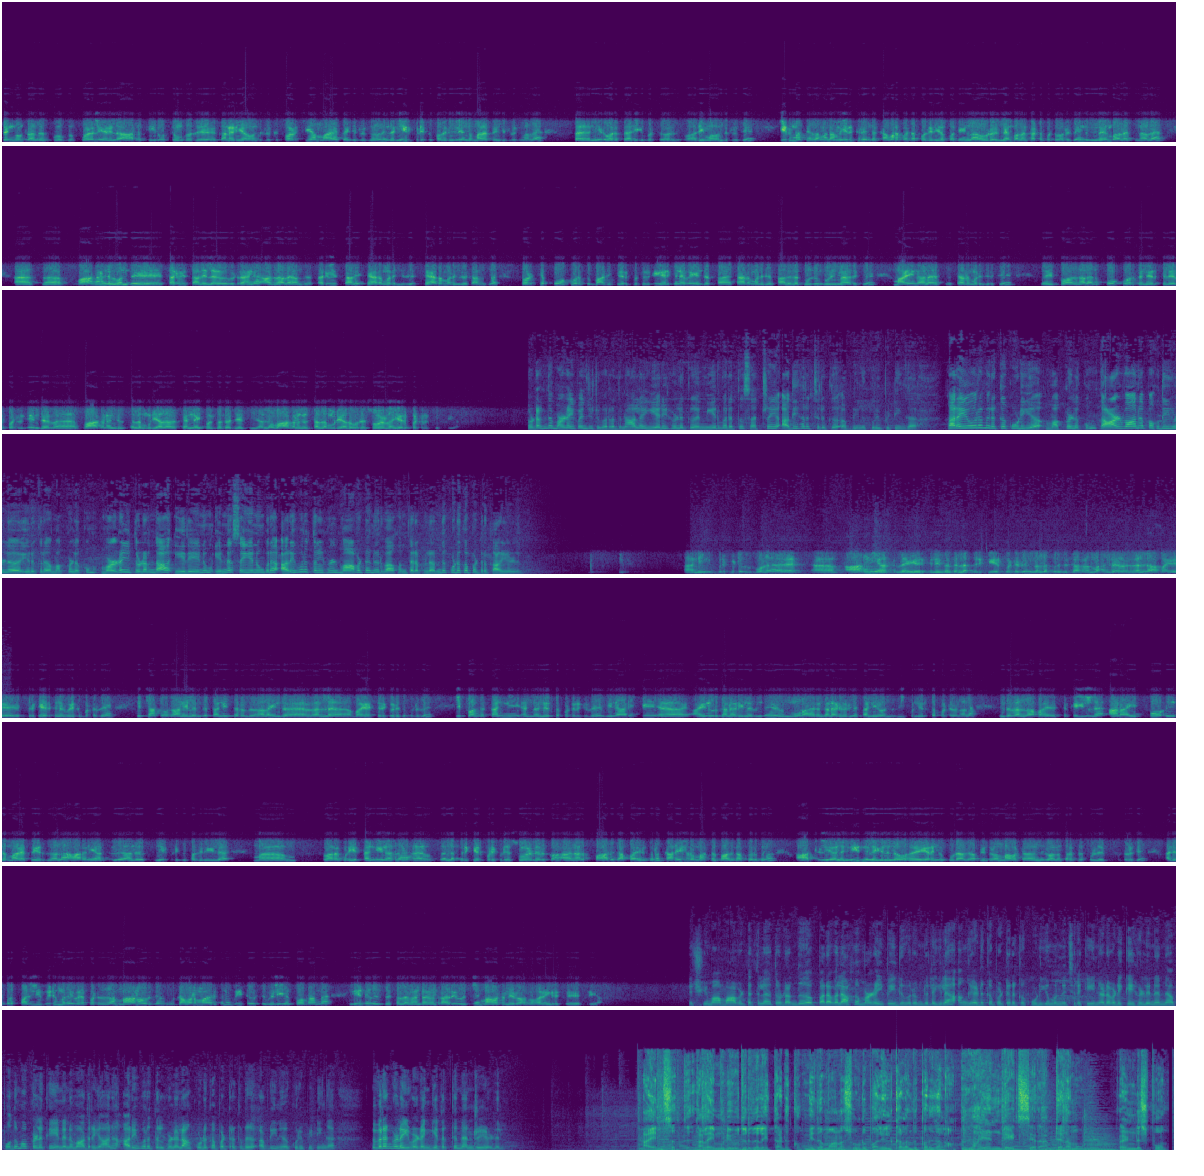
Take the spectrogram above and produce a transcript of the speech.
செங்குன்ற அந்த புயல் ஏரியில அறுநூத்தி இருபத்தி ஒன்பது கனடியா வந்துட்டு இருக்கு. தொடர்ச்சியா மழை பெஞ்சிட்டு இருக்கனால இந்த நீர்பிடிப்பு பகுதியிலேயே இந்த மழை பெஞ்சிட்டு இருக்கனால நீர்வரத்து அதிகப்பட்டு வருது அதிகமா வந்துட்டு இருக்கு. இது மட்டும் இல்லாம நம்ம இருக்கிற இந்த கவரப்பட்ட பகுதியில பாத்தீங்கன்னா ஒரு மேம்பாலம் கட்டப்பட்டு வருது. இந்த மேம்பாலத்தினால வாகனங்கள் வந்து சர்வீஸ் சாலையில விடுறாங்க. அதனால அந்த சர்வீஸ் சாலை சேதமடைஞ்சது. சேதமடைஞ்ச காரணத்துல தொடர்ச்சியா போக்குவரத்து பாதிப்பு ஏற்பட்டிருக்கு. ஏற்கனவே இந்த ச- சேதமடைஞ்ச சாலையில குண்டும் குழிமா இருக்கு. மழையினால சேதமடைஞ்சிருக்கு. இப்போ அதனால அந்த போக்குவரத்து நெரிசல் ஏற்பட்டிருக்கு. இந்த வாகனங்கள் செல்ல முடியாத சென்னை கொல்கத்தா தேசியால வாகனங்கள் செல்ல முடியாத ஒரு சூழலும் ஏற்பட்டிருக்கு தொடர்ந்து மழை பெஞ்சிட்டு வர்றதுனால ஏரிகளுக்கு நீர்வரத்து சற்றே அதிகரிச்சிருக்கு அப்படின்னு குறிப்பிட்டீங்க. கரையோரம் இருக்கக்கூடிய மக்களுக்கும் தாழ்வான பகுதிகளில் இருக்கிற மக்களுக்கும் மழை தொடர்ந்தா ஏதேனும் என்ன செய்யணுங்கிற அறிவுறுத்தல்கள் மாவட்ட நிர்வாகம் தரப்புல இருந்து கொடுக்கப்பட்டிருக்கா எழு நீங்க குறிப்பிட்டது போல ஆரணி ஆற்றுல ஏற்கனவே வெள்ளப்பெருக்கு ஏற்பட்டது. வெள்ளப்பெருக்கு காரணமா அந்த வெள்ள அபாய எச்சரிக்கை ஏற்கனவே விடுக்கப்பட்டது. பிச்சாட்டூர் அணையிலிருந்து தண்ணி திறந்ததுனால இந்த வெள்ள அபாய எச்சரிக்கை விடுக்கப்பட்டது. இப்போ அந்த தண்ணி அந்த நிறுத்தப்பட்டிருக்குது. வினாடிக்கு ஐநூறு கனஅடியிலிருந்து மூணாயிரம் கனஅடி வரைக்கும் தண்ணி வந்தது. இப்போ நிறுத்தப்பட்டதுனால இந்த வெள்ள அபாய எச்சரிக்கை இல்லை. ஆனா இப்போ இந்த மழை பெய்யறதுனால ஆரணி ஆற்றுல அந்த நீர்பிடிப்பு பகுதியில வரக்கூடிய தண்ணியினால வெள்ளப்பெருக்கு ஏற்படக்கூடிய சூழல் இருக்கும். அதனால பாதுகாப்பா இருக்கணும். கரையோர மக்கள் பாதுகாப்பா இருக்கணும். ஆற்றிலேயோ இல்ல நீர்நிலைகளிலோ இறங்கக்கூடாது அப்படின்ற மாவட்ட நிர்வாகம் தரப்புல சொல்லப்பட்டிருக்கு அதே போல பள்ளி விடுமுறை விடப்பட்டதுதான் மாணவர்கள் கவனமா இருக்கணும். வீட்டை விட்டு வெளியே போகாம நீர்நிலைக்கு செல்ல வேண்டாம் என்ற அறிவுறுத்தலை மாவட்ட நிர்வாகம் வழங்கியிருக்கு பிரியா. நிச்சயமா மாவட்டத்தில் தொடர்ந்து பரவலாக மழை பெய்து வரும் நிலையில் அங்க எடுக்கப்பட்டிருக்கக்கூடிய முன்னெச்சரிக்கை நடவடிக்கைகள் என்னென்ன? பொதுமக்களுக்கு என்னென்ன மாதிரியான அறிவுறுத்தல்கள் எல்லாம் கொடுக்கப்பட்டிருக்குது அப்படின்னு குறிப்பிட்டீங்க. விவரங்களை வழங்கியதற்கு நன்றி எழில். அயன் சத்து தலைமுடி உதிர்தலை தடுக்கும் மிதமான சூடு பாலில் கலந்து பருகலாம். லயன் டேட் சிரப் தினமும் ரெண்டு ஸ்பூன்.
